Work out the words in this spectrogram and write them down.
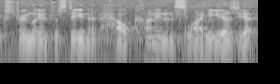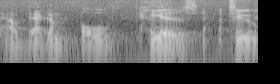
extremely interesting at how cunning and sly he is, yet how daggum bold he is to,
